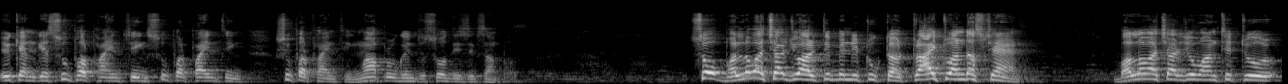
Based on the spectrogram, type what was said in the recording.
you can get super fine thing, super fine thing, super fine thing. Mahaprabhu going to show this example. So, Vallabhacharya ultimately took time, try to understand. Vallabhacharya wanted to,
